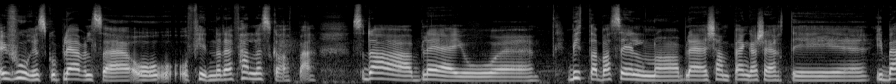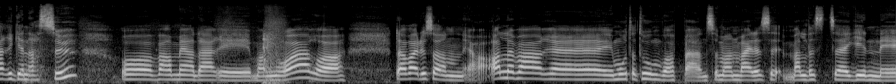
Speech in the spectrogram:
euforisk opplevelse å, finne det fellesskapet. Så da ble jeg jo eh, bitt av basillen og ble kjempeengasjert i, i Bergen SU og være med der i mange år. og Da var det jo sånn ja, alle var eh, imot atomvåpen, så man meldte seg inn i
